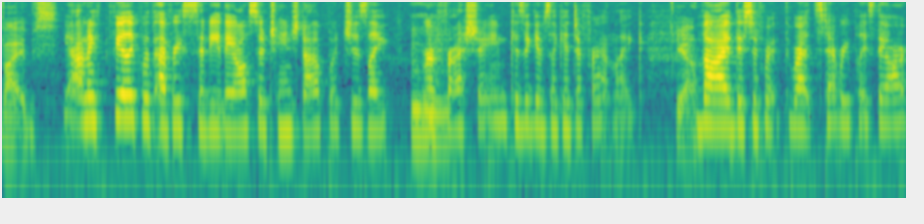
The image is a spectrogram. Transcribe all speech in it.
vibes. Yeah, and I feel like with every city they also changed up, which is like Mhm. refreshing because it gives like a different like Yeah. vibe. There's different threats to every place they are.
